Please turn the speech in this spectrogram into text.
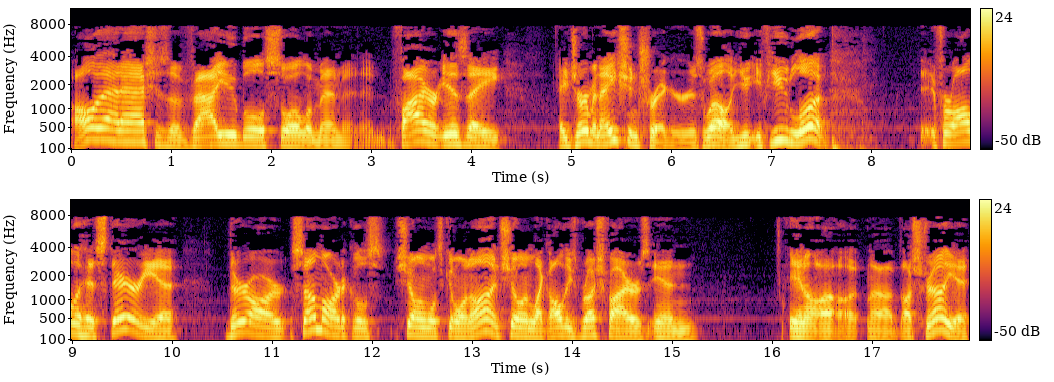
All of that ash is a valuable soil amendment. Fire is a, a germination trigger as well. You, if you look, for all the hysteria, there are some articles showing what's going on, showing like all these brush fires in in uh, uh, uh, Australia.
